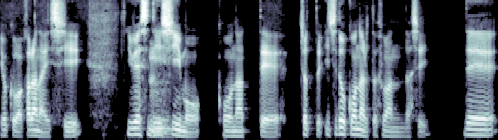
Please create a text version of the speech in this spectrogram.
よくわからないし、USDC もこうなって、ちょっと一度こうなると不安だし、で、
